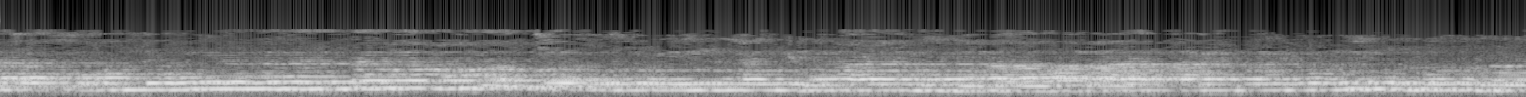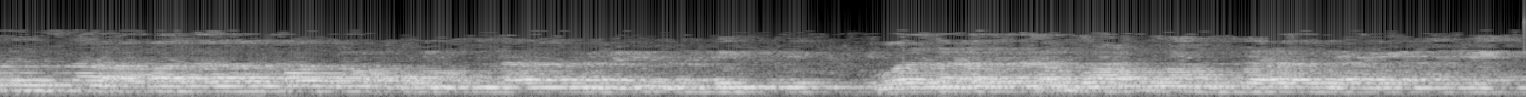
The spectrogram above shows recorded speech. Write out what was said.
تخرج من ثمرات من أكوانها وما تحمل من أنثى ولا تضع إلا بعلمه ولا تضع إلا بعلمه.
